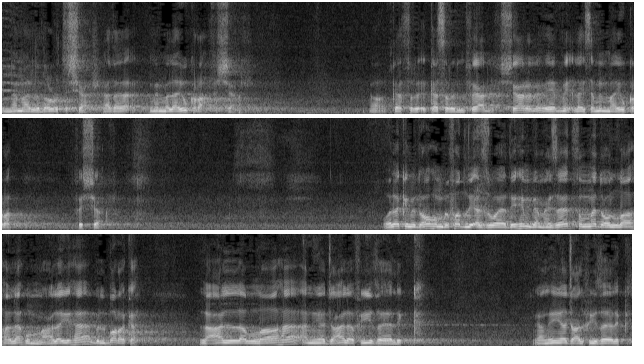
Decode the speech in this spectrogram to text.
إنما لضرورة الشعر. هذا مما لا يكره في الشعر. كسر, كسر الفعل في الشعر ليس مما يكره في الشعر. ولكن ادعوهم بفضل أزوادهم جمع زاد ثم ادعوا الله لهم عليها بالبركة. لعل الله أن يجعل في ذلك. يعني إيه يجعل في ذلك؟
